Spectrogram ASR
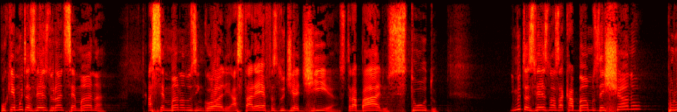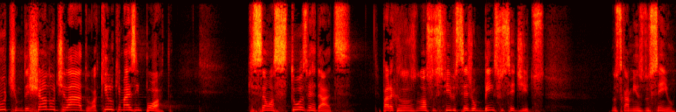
Porque muitas vezes durante a semana, a semana nos engole, as tarefas do dia a dia, os trabalhos, estudo. E muitas vezes nós acabamos deixando, por último, deixando de lado aquilo que mais importa, que são as tuas verdades, para que os nossos filhos sejam bem-sucedidos nos caminhos do Senhor.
